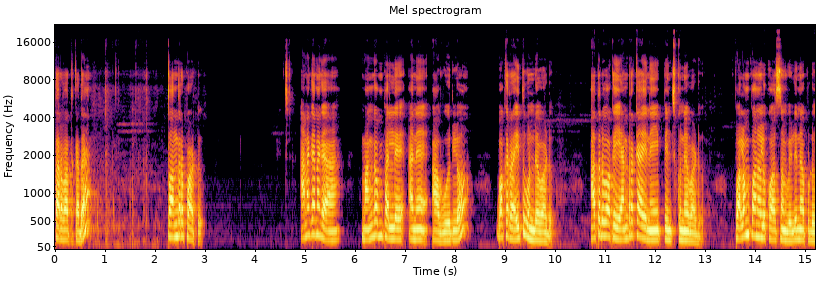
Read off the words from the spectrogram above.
తర్వాత కదా తొందరపాటు. అనగనగా మంగంపల్లె అనే ఆ ఊరిలో ఒక రైతు ఉండేవాడు. అతడు ఒక ఎండ్రకాయని పెంచుకునేవాడు. పొలం పనుల కోసం వెళ్ళినప్పుడు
